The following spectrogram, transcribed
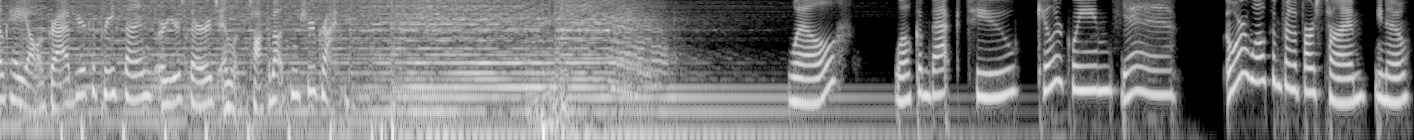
Okay, y'all, grab your Capri Suns or your Surge and let's talk about some true crime. Well, welcome back to Killer Queens. Yeah. Or welcome for the first time. You know,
